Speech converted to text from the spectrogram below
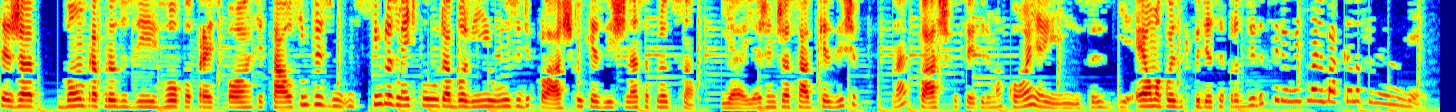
seja bom para produzir roupa para esporte e tal, simples, simplesmente por abolir o uso de plástico que existe nessa produção. E aí a gente já sabe que existe né, plástico feito de maconha e isso é uma coisa que podia ser produzida que seria muito mais bacana para o meio ambiente.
